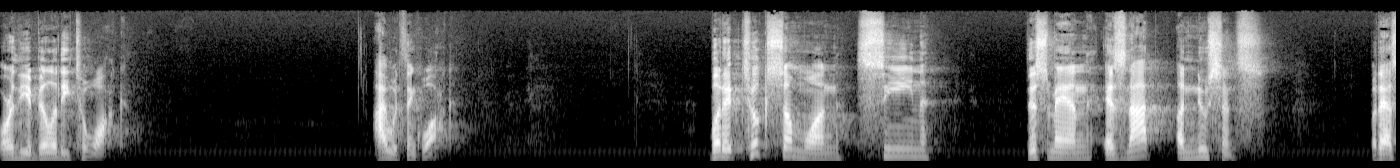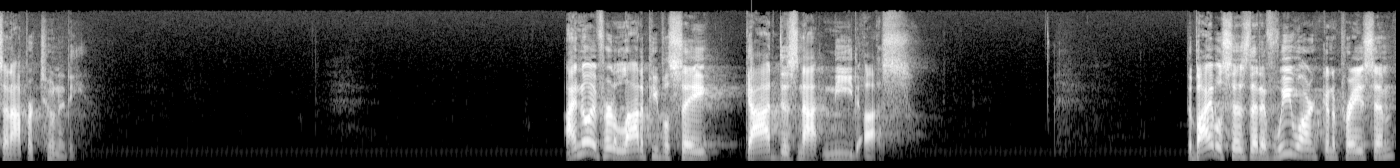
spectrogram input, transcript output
or the ability to walk? I would think walk. But it took someone seeing this man as not a nuisance, but as an opportunity. I know I've heard a lot of people say God does not need us. The Bible says that if we aren't going to praise Him,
